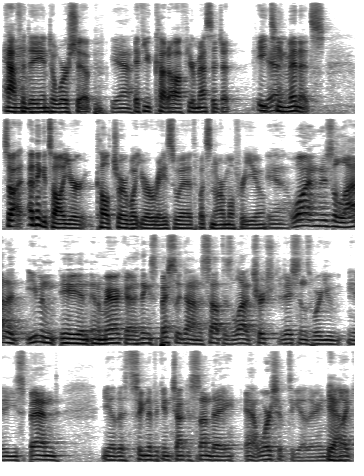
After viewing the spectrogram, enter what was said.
half a day into worship. Mm. Yeah. If you cut off your message at 18 Yeah. minutes. So I, I think it's all your culture, what you were raised with, what's normal for you. Yeah. Well, and there's a lot of even in, in America, I think especially down in the South, there's a lot of church traditions where you you, know, you spend you know the significant chunk of Sunday at worship together, and Yeah. you're like,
